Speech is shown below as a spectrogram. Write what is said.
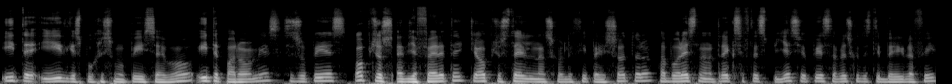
είτε οι ίδιες που χρησιμοποίησα εγώ, είτε παρόμοιες, στις οποίες όποιος ενδιαφέρεται και όποιος θέλει να ασχοληθεί περισσότερο θα μπορέσει να ανατρέξει αυτές τις πηγές, οι οποίες θα βρίσκονται στην περιγραφή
